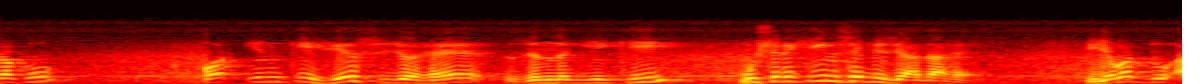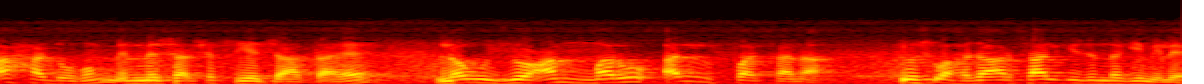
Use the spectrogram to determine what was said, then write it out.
الَّذِينَ أَشْرَكُوا اور ان کی حرص جو ہے زندگی کی مشرقین سے بھی زیادہ ہے۔ یود احدهم ان میں سر شخص یہ چاہتا ہے، لو یعمر الف سنہ، کہ اس کو ہزار سال کی زندگی ملے۔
